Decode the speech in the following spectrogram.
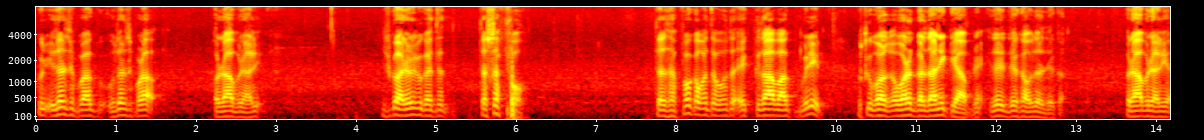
کچھ ادھر سے پڑھا ادھر سے پڑھا اور راہ بنا لی جس کو عربی میں کہتے تصفو تصفو کا مطلب ہوتا ہے ایک کتاب آپ کو ملی اس کی ورق گردانی کیا آپ نے ادھر دیکھا ادھر دیکھا رائے بنا لیا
